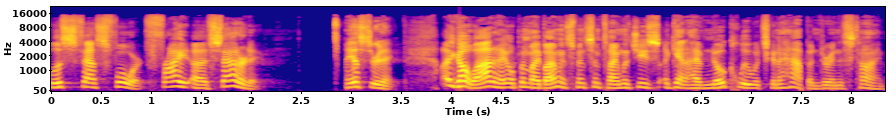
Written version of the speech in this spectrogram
let's fast forward. Friday, uh, Saturday, yesterday, I go out and I open my Bible and spend some time with Jesus. Again, I have no clue what's going to happen during this time.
